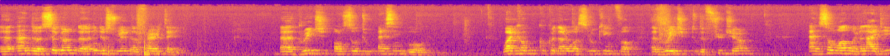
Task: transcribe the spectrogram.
and a second uh, industrial uh, fairy tale. A bridge also to Helsingborg. While Co- Crocodile was looking for a bridge to the future and someone with an idea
